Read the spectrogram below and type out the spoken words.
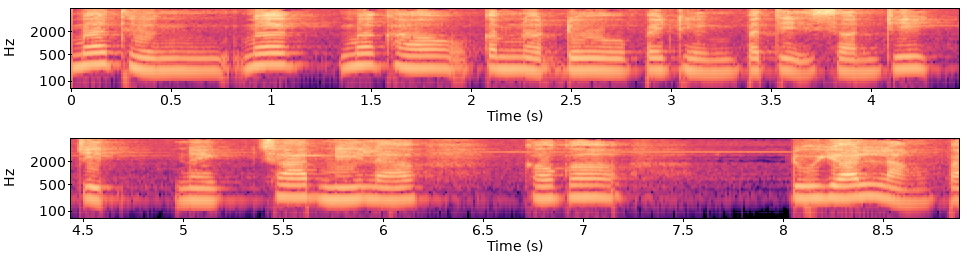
เมื่อถึงเมื่อเมื่อเขากำหนดดูไปถึงปฏิสนธิจิตในชาตินี้แล้ว เขาก็ดูย้อนหลังไป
